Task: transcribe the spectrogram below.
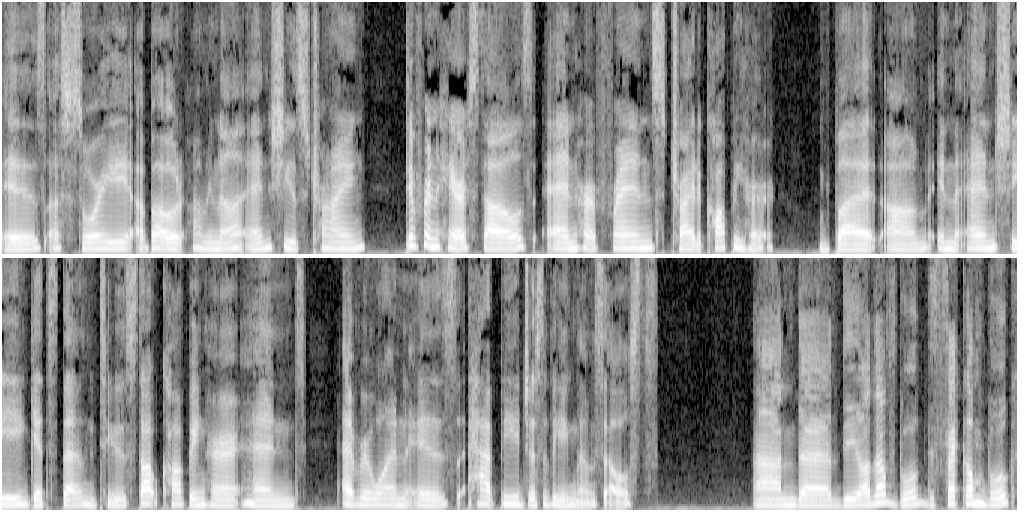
is a story about Amina, and she's trying different hairstyles, and her friends try to copy her. But um, in the end, she gets them to stop copying her and everyone is happy just being themselves. And uh, the other book, the second book,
